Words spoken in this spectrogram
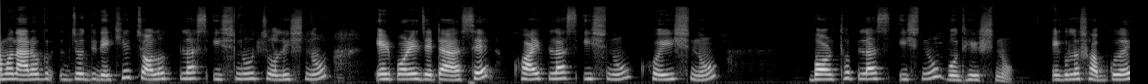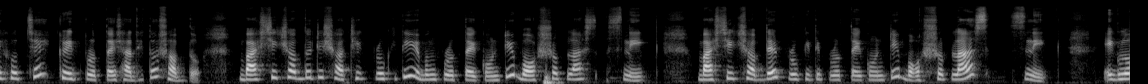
এমন আরও যদি দেখি চলত প্লাস ইষ্ণু, চলিষ্ণু, এরপরে যেটা আছে, ক্ষয় প্লাস ইষ্ণু, ক্ষয়িষ্ণু, বর্ধ প্লাস ইষ্ণু, বোধিষ্ণু। এগুলো সবগুলোই হচ্ছে কৃত প্রত্যয় সাধিত শব্দ। বার্ষিক শব্দটি সঠিক প্রকৃতি এবং প্রত্যয় কোনটি বর্ষ প্লাস স্নেক। বার্ষিক শব্দের প্রকৃতি প্রত্যয় কোনটি বর্ষ প্লাস স্নেক। এগুলো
